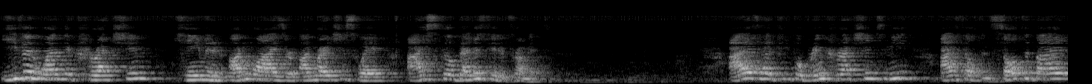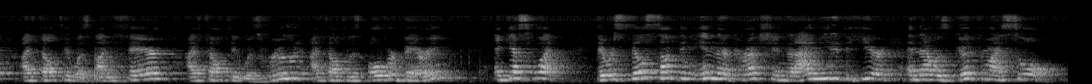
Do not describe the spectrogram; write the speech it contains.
Even when the correction came in an unwise or unrighteous way, I still benefited from it. I've had people bring correction to me. I felt insulted by it. I felt it was unfair. I felt it was rude. I felt it was overbearing. And guess what? There was still something in their correction that I needed to hear, and that was good for my soul.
